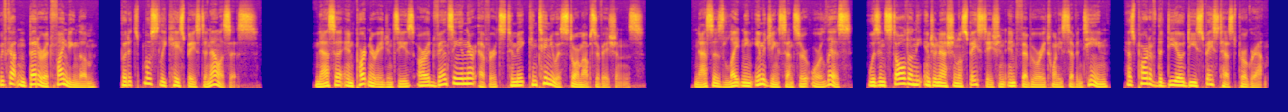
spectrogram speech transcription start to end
We've gotten better at finding them, but it's mostly case-based analysis. NASA and partner agencies are advancing in their efforts to make continuous storm observations. NASA's Lightning Imaging Sensor, or LIS, was installed on the International Space Station in February 2017 as part of the DoD Space Test Program.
